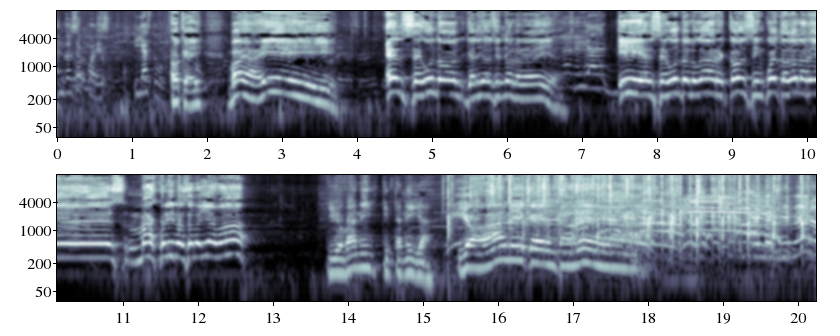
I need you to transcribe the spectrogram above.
Entonces por eso. Y ya estuvo. Ok, vaya, y el segundo, ya le dio 100 dólares a ella. Sí, ya, Y el segundo lugar con 50 dólares masculino se lo lleva Giovanni Quintanilla. Giovanni Quintanilla. El de primera.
